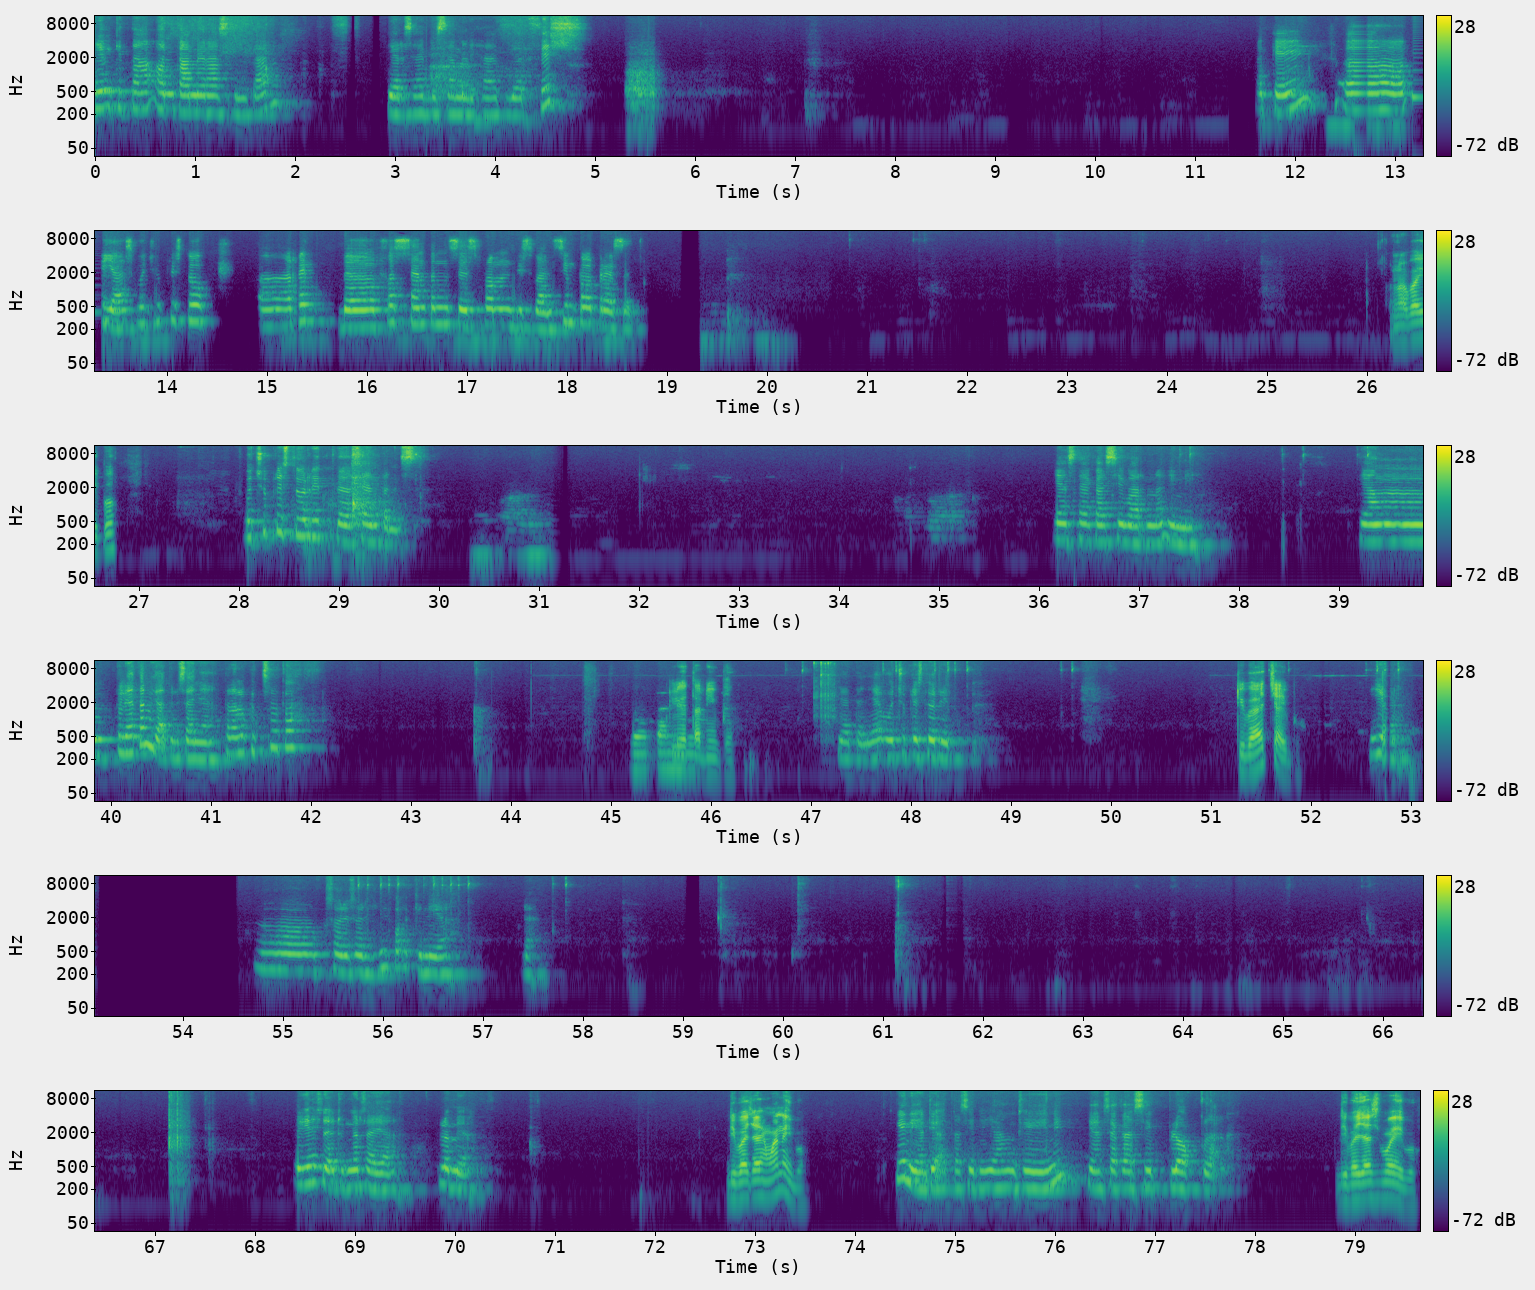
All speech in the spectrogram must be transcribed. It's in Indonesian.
Ayo kita on kamera sebentar biar saya bisa melihat your fish. Okay, uh, yes, would you please to uh, read the first sentences from this one, simple present. Kenapa Ibu? Would you please to read the sentence? Yang saya kasih warna ini. Yang kelihatan nggak tulisannya? Terlalu kecil kah? Kelihatan. Kelihatan Ibu. Kelihatan ya. Would you please? Dibaca Ibu. Iya. Oh, sorry, sorry. Ini kok gini ya? Udah. Oh iya, sudah dengar saya. Belum ya? Dibaca yang mana Ibu? Ini yang di atas ini, yang di ini, yang saya kasih blok lah. Dibaca semua Ibu.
